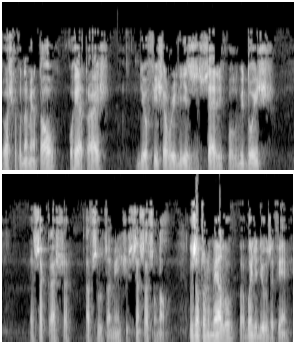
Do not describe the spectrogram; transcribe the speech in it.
Eu acho que é fundamental correr atrás de Official Release Série Volume 2, essa caixa absolutamente sensacional. Luiz Antônio Melo, para Band News FM.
